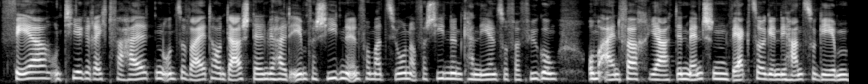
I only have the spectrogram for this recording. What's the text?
fair und tiergerecht verhalten und so weiter. Und da stellen wir halt eben verschiedene Informationen auf verschiedenen Kanälen zur Verfügung, um einfach ja, den Menschen Werkzeuge in die Hand zu geben,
